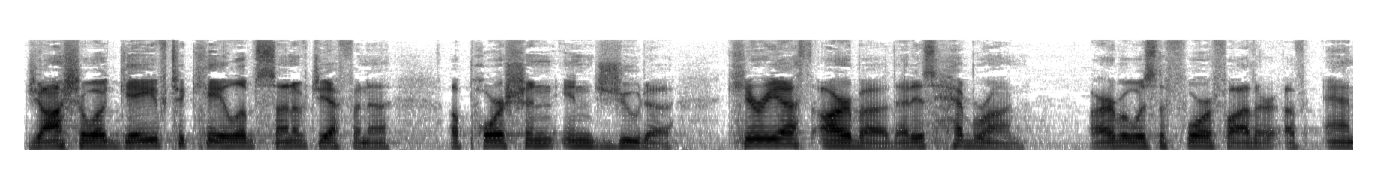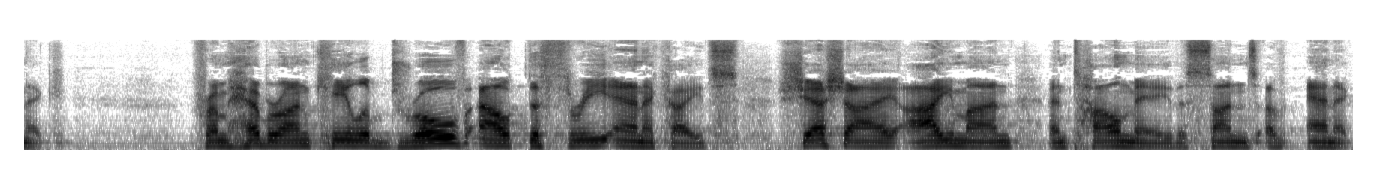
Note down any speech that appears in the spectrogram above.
Joshua gave to Caleb, son of Jephunneh, a portion in Judah, Kiriath Arba, that is Hebron. Arba was the forefather of Anak. From Hebron, Caleb drove out the three Anakites, Sheshai, Ahiman, and Talmai, the sons of Anak.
